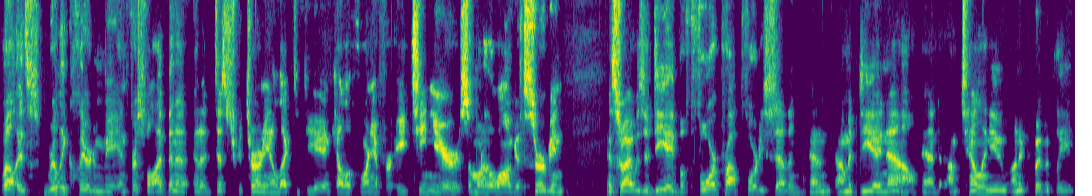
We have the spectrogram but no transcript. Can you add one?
Well, it's really clear to me. And first of all, I've been a, a district attorney and elected DA in California for 18 years. I'm one of the longest serving. And so I was a DA before Prop 47, and I'm a DA now. And I'm telling you unequivocally,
